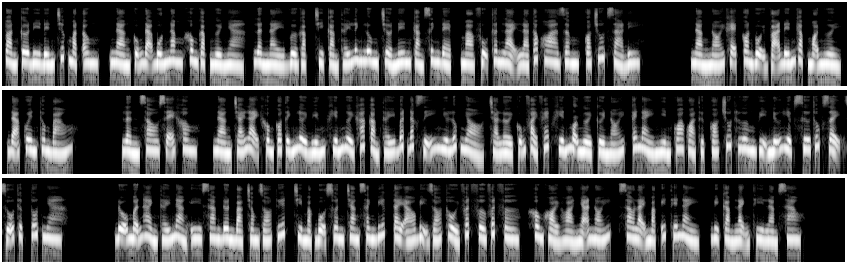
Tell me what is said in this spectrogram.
Toàn cơ đi đến trước mặt ông, nàng cũng đã 4 năm không gặp người nhà, lần này vừa gặp chỉ cảm thấy linh lung trở nên càng xinh đẹp mà phụ thân lại là tóc hoa dâm có chút già đi. Nàng nói khẽ con vội vã đến gặp mọi người, đã quên thông báo. Lần sau sẽ không, nàng trái lại không có tính lời biếng khiến người khác cảm thấy bất đắc dĩ như lúc nhỏ, trả lời cũng phải phép khiến mọi người cười nói, cái này nhìn qua quả thực có chút hương vị nữ hiệp sư thúc dậy dỗ thực tốt nha. Đỗ Mẫn Hành thấy nàng y sam đơn bạc trong gió tuyết, chỉ mặc bộ xuân trang xanh biếc, tay áo bị gió thổi phất phơ phất phơ, không khỏi hòa nhã nói, sao lại mặc ít thế này, bị cảm lạnh thì làm sao?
